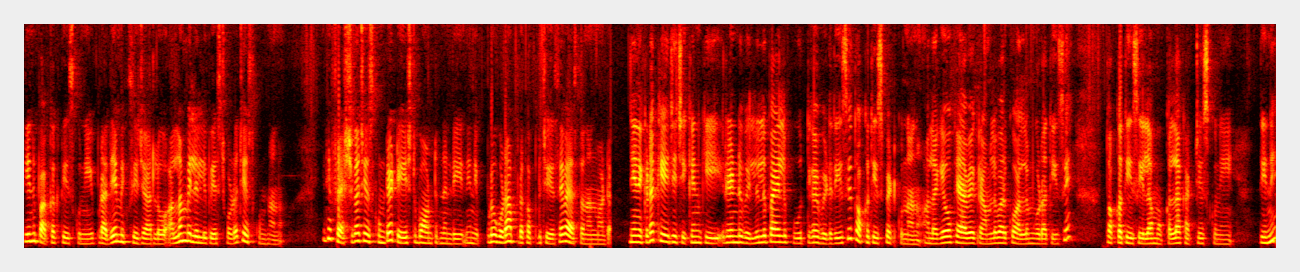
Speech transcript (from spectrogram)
దీన్ని పక్కకు తీసుకుని ఇప్పుడు అదే మిక్సీ జార్లో అల్లం వెల్లుల్లి పేస్ట్ కూడా చేసుకుంటున్నాను. ఇది ఫ్రెష్గా చేసుకుంటే టేస్ట్ బాగుంటుందండి. నేను ఎప్పుడు కూడా అప్పటికప్పుడు చేసే వేస్తానన్నమాట. నేను ఇక్కడ కేజీ చికెన్కి రెండు వెల్లుల్లిపాయలు పూర్తిగా విడదీసి తొక్క తీసి పెట్టుకున్నాను. అలాగే ఒక యాభై గ్రాముల వరకు అల్లం కూడా తీసి తొక్క తీసి ఇలా ముక్కల్లా కట్ చేసుకుని దీన్ని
